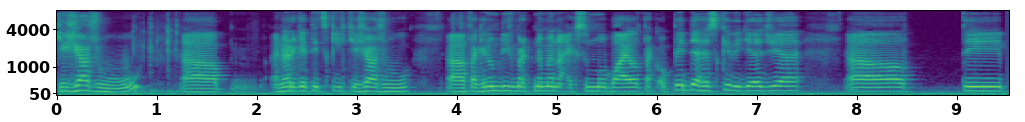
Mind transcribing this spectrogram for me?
těžařů, energetických těžařů, tak jenom když mrkneme na ExxonMobil, tak opět jde hezky vidět, že ty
